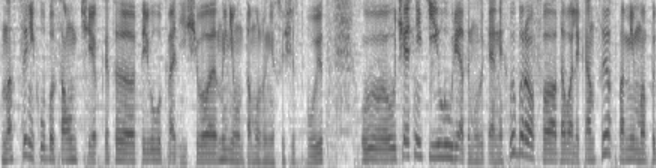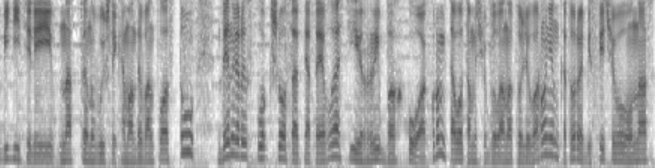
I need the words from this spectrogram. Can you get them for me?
на сцене клуба Soundcheck, это переулок Радищева, ныне он там уже не существует, участники и лауреаты музыкальных выборов э, давали концерт. Помимо победителей на сцену вышли команды OnePlus 2, Денвер из Блокшота, Пятая власть и Рыба Хоа. Кроме того, там еще был Анатолий Воронин, который обеспечивал у нас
